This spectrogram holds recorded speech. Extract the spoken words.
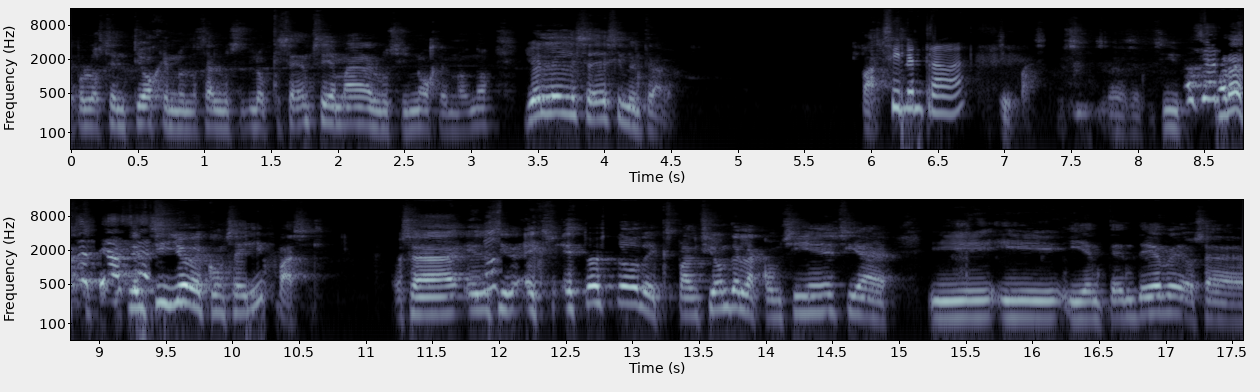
por los enteógenos, los aluc- lo que se, se llaman alucinógenos, ¿no? Yo el LSD sí le entraba. Fácil. ¿Sí le entraba? Sí, fácil. Sí, sí. O sea, Ahora, sencillo de conseguir, fácil. O sea, es decir, esto esto de expansión de la conciencia y, y- y entender, o sea,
